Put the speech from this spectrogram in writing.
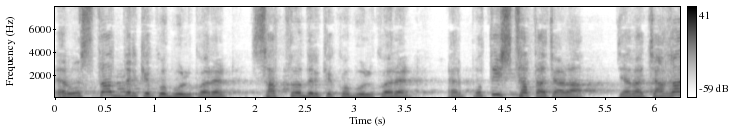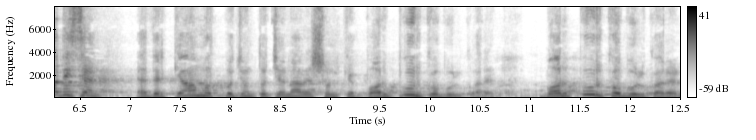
এর উস্তাদদেরকে কবুল করেন, ছাত্রদেরকে কবুল করেন, এর প্রতিষ্ঠাতা যারা যারা জাগা দিছেন, এদের কেয়ামত পর্যন্ত জেনারেশনকে ভরপুর কবুল করেন, ভরপুর কবুল করেন,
